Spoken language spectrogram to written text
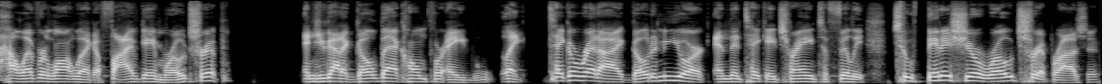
however long, like a five game road trip, and you got to go back home for a like take a red eye, go to New York, and then take a train to Philly to finish your road trip, Raja.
